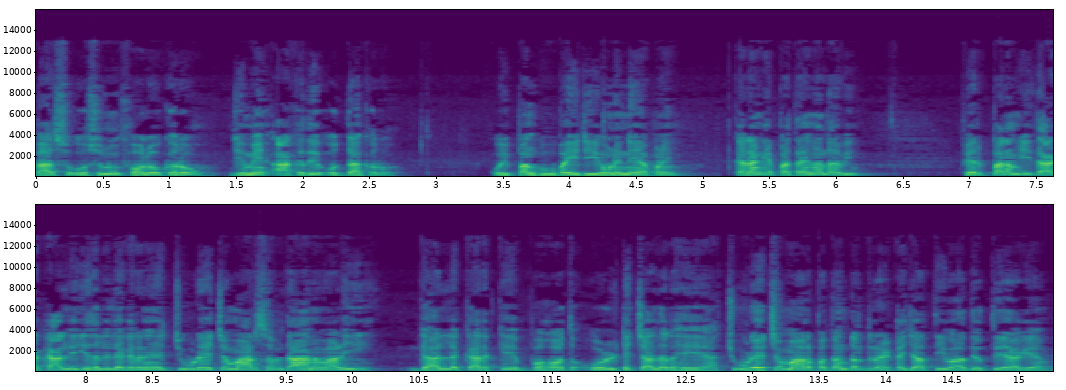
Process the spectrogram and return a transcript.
ਬਸ ਉਸ ਨੂੰ ਫੋਲੋ ਕਰੋ, ਜਿਵੇਂ ਆਖਦੇ ਉਦਾਂ ਕਰੋ। ਕੋਈ ਭੰਗੂ ਬਾਈ ਜੀ ਹੁਣ ਇਹਨੇ ਆਪਣੇ। ਕਰਾਂਗੇ ਪਤਾ ਇਹਨਾਂ ਦਾ ਵੀ। ਫਿਰ ਪਰਮਜੀਤ ਅਕਾਲੀ ਜੀ ਥੱਲੇ ਲਿਖ ਰਹੇ ਨੇ, ਚੂੜੇ ਚਮਾਰ ਸੰਵਿਧਾਨ ਵਾਲੀ ਗੱਲ ਕਰਕੇ ਬਹੁਤ ਉਲਟ ਚੱਲ ਰਹੇ ਆ। ਚੂੜੇ ਚਮਾਰ ਪਤੰਦਰ ਡਾਇਰੈਕਟ ਜਾਤੀਵਾਦ ਦੇ ਉੱਤੇ ਆ ਗਿਆ।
